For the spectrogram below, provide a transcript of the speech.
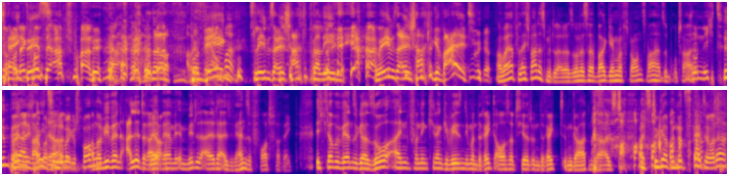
Take und dann this. kommt der Abspann. Genau. Von wegen, das Leben ist eine Schachtel Pralinen. Das Leben ist eine Schachtel Gewalt. Aber ja, vielleicht war das Mittelalter so und deshalb war Game of Thrones war halt so brutal. Schon nicht zimperlich, die waren haben wir schon drüber gesprochen. Aber wir wären alle drei, Ja. wären wir im Mittelalter, also wir wären sofort verreckt. Ich glaube, wir wären sogar so einen von den Kindern gewesen, die man direkt aussortiert und direkt im Garten da als, als Dünger benutzt hätte, oder?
